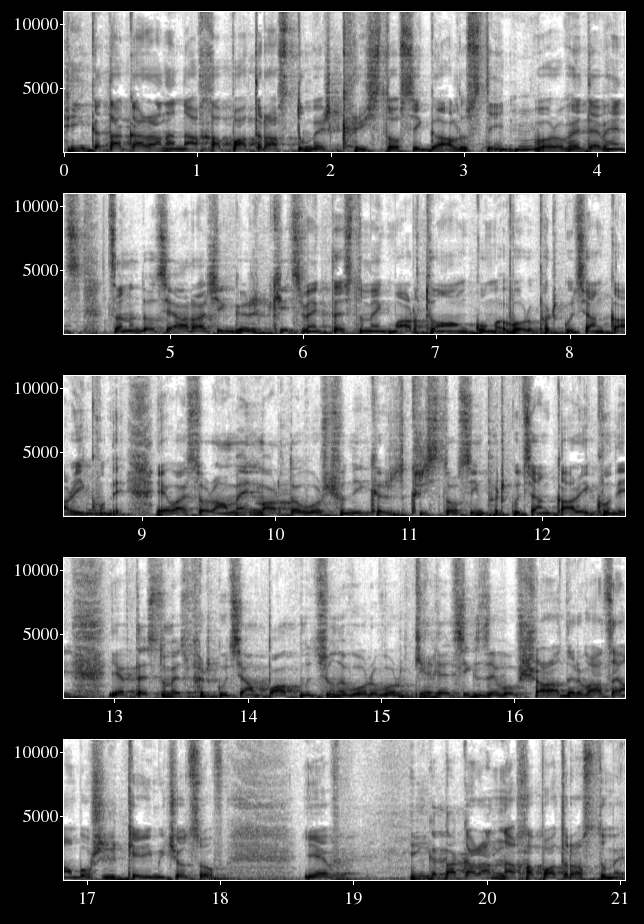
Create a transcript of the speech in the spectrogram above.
հին կտակարանը նախապատրաստում էր Քրիստոսի գալուստին, որովհետև հենց ծննդոցի առաջի գրքից մենք տեսնում ենք մարդու անկումը, որը փրկության կարիք ունի։ Եվ այսօր ամեն մարդը, որ ունի Քրիստոսին փրկության կարիք ունի, եւ տեսնում ես փրկության պատմությունը, որը որ գեղեցիկ ձևով շարադրված է ամբողջ գրքերի միջոցով։ Եվ հին կտակարան նախապատրաստում է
